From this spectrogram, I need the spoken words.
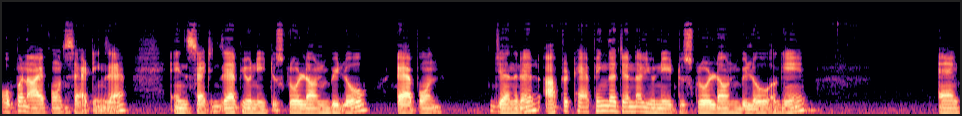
open iphone settings app. In settings app you need to scroll down below tap on general. After tapping the general you need to scroll down below again and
